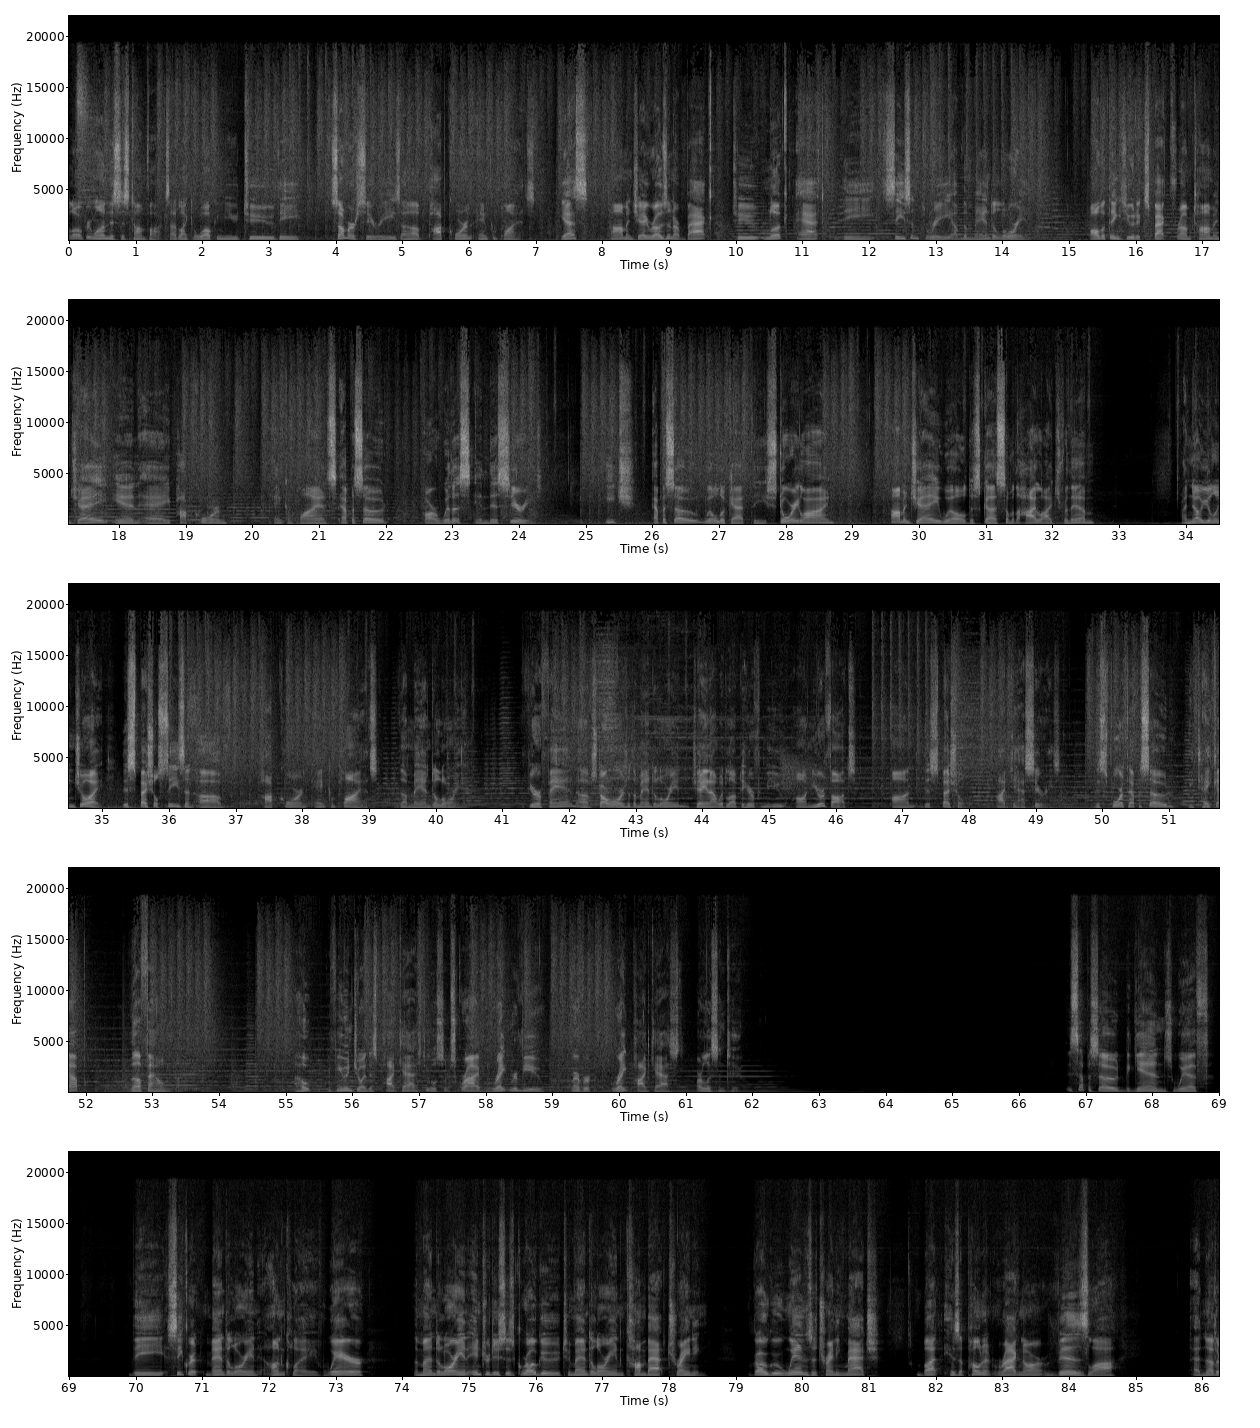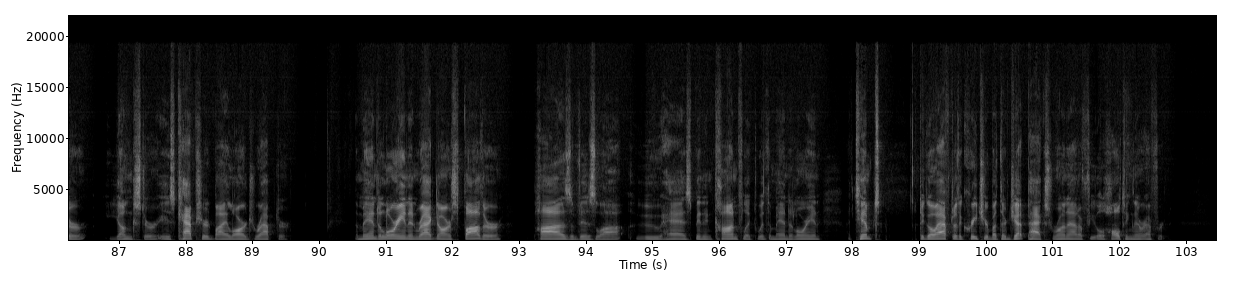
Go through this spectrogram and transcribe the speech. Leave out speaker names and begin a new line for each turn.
Hello, everyone. This is Tom Fox. I'd like to welcome you to the summer series of Popcorn and Compliance. Yes, Tom and Jay Rosen are back to look at the season three of The Mandalorian. All the things you would expect from Tom and Jay in a Popcorn and Compliance episode are with us in this series. Each episode we'll look at the storyline Tom and Jay will discuss some of the highlights for them. I know you'll enjoy this special season of Popcorn and Compliance The Mandalorian. If you're a fan of Star Wars or The Mandalorian, Jay and I would love to hear from you on your thoughts on this special podcast series. This fourth episode, we take up The Foundling. I hope if you enjoy this podcast, you will subscribe, rate, and review wherever great podcasts are listened to. This episode begins with the secret Mandalorian enclave, where the Mandalorian introduces Grogu to Mandalorian combat training. Grogu wins a training match, but his opponent Ragnar Vizsla, another youngster is captured by a large raptor. The Mandalorian and Ragnar's father, Paz Vizsla, who has been in conflict with the Mandalorian, attempt to go after the creature, but their jetpacks run out of fuel, halting their effort.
